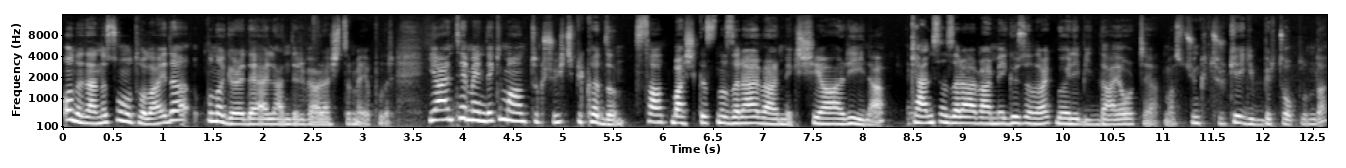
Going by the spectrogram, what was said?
O nedenle somut olayda buna göre değerlendirir ve araştırma yapılır. Yani temelindeki mantık şu hiçbir kadın salt başkasına zarar vermek şiarıyla kendisine zarar vermeye göz alarak böyle bir iddiayı ortaya atmaz. Çünkü Türkiye gibi bir toplumda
